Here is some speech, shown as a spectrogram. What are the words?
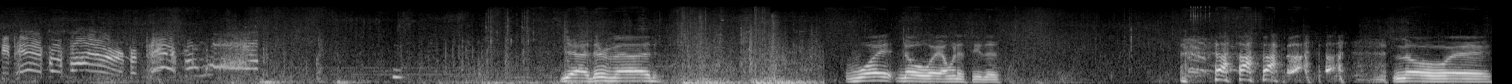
Prepare for fire. Prepare for war. Yeah, they're mad. What? No way. I want to see this. no way.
